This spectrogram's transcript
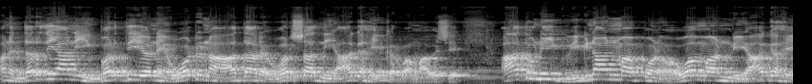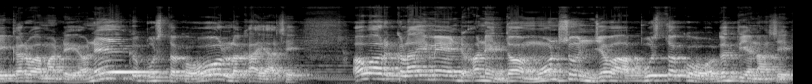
અને દરિયાની ભરતી અને ઓટના આધારે વરસાદની આગાહી કરવામાં આવે છે. આધુનિક વિજ્ઞાનમાં પણ હવામાનની આગાહી કરવા માટે અનેક પુસ્તકો લખાયા છે. અવર ક્લાઇમેટ અને ધ મોન્સૂન જેવા પુસ્તકો અગત્યના છે.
